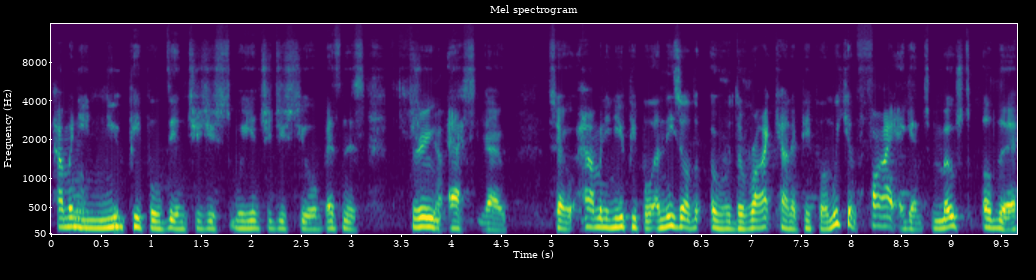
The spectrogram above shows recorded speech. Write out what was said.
How many mm. new people introduced we introduced to your business through yeah. SEO? So, how many new people? And these are the, are the right kind of people. And we can fight against most other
